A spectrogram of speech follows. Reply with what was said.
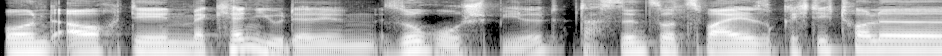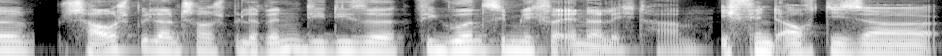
Und auch den den McKenyu, der den Zoro spielt. Das sind so zwei richtig tolle Schauspieler und Schauspielerinnen, die diese Figuren ziemlich verinnerlicht haben. Ich finde auch dieser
